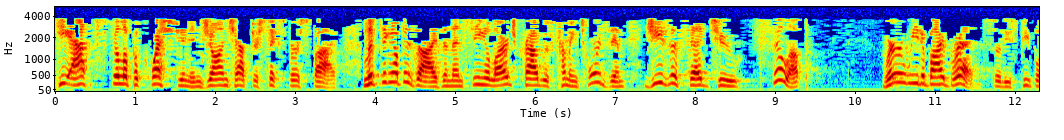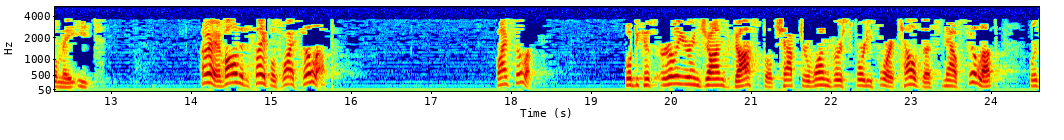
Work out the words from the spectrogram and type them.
he asks Philip a question in John chapter 6, verse 5. Lifting up his eyes and then seeing a large crowd was coming towards him, Jesus said to Philip, Where are we to buy bread so these people may eat? All right, of all the disciples, why Philip? Why Philip? Well, because earlier in John's Gospel, chapter 1, verse 44, it tells us, Now Philip was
